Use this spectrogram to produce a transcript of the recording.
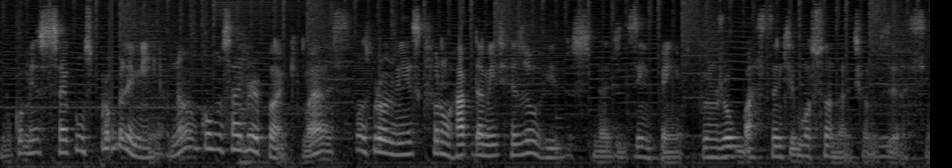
No começo saiu com uns probleminha, não como Cyberpunk, mas com uns probleminhas que foram rapidamente resolvidos, né, de desempenho. Foi um jogo bastante emocionante, vamos dizer assim,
